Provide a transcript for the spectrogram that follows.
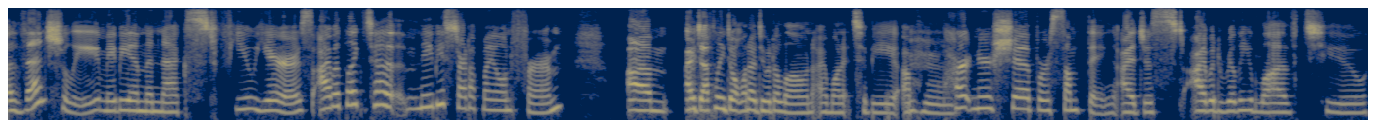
eventually, maybe in the next few years, I would like to maybe start up my own firm. Um, I definitely don't want to do it alone. I want it to be a mm-hmm. partnership or something. I just, I would really love to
